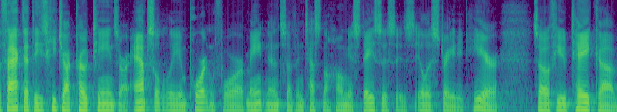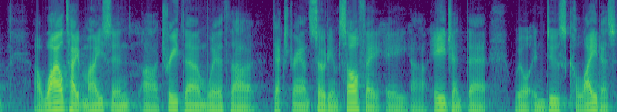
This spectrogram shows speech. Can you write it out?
The fact that these heat shock proteins are absolutely important for maintenance of intestinal homeostasis is illustrated here. So if you take uh, wild-type mice and uh, treat them with uh, dextran sodium sulfate, a uh, agent that will induce colitis,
